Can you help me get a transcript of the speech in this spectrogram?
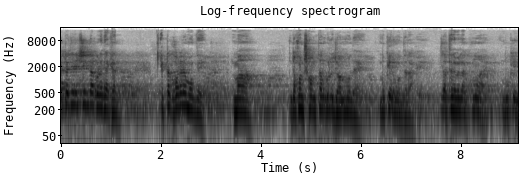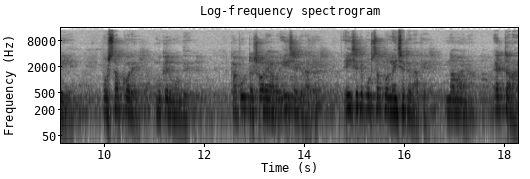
একটা জিনিস চিন্তা করে দেখেন, একটা ঘরের মধ্যে মা যখন সন্তানগুলো জন্ম দেয়, বুকের মধ্যে রাখে। রাতের বেলা ঘুমায় বুকে নিয়ে, প্রস্রাব করে বুকের মধ্যে। কাপড়টা সরে আবার এই সেটে রাখে। এই সেটে প্রস্রাব করলে এই সেটে রাখে, নামায় না। একটা না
